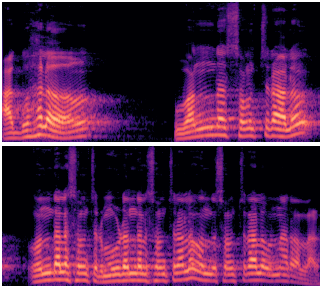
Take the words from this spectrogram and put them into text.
ఆ గుహలో వంద సంవత్సరాలు వందల సంవత్సరాలు మూడు వందల సంవత్సరాలు వంద సంవత్సరాలు ఉన్నారు వాళ్ళ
